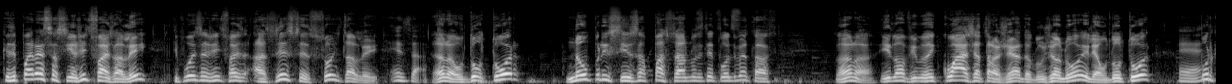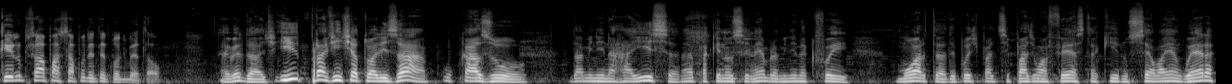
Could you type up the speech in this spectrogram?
Quer dizer, parece assim, a gente faz a lei, depois a gente faz as exceções da lei. Exato. Não, não, o doutor não precisa passar no detetor de metais. Não, não. E nós vimos aí quase a tragédia do Janot, ele é um doutor, é. porque ele não precisava passar por detetor de metal. É verdade. E para a gente atualizar, o caso da menina Raíssa, né, para quem não se lembra, a menina que foi morta depois de participar de uma festa aqui no Céu Anhanguera,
